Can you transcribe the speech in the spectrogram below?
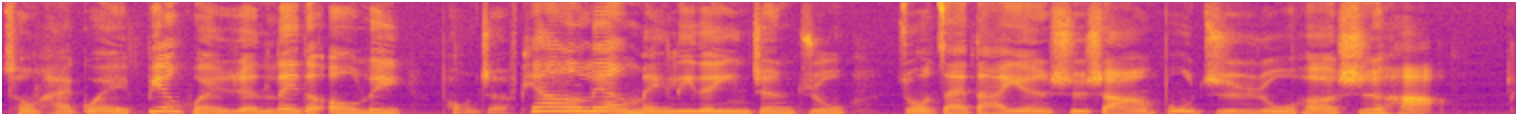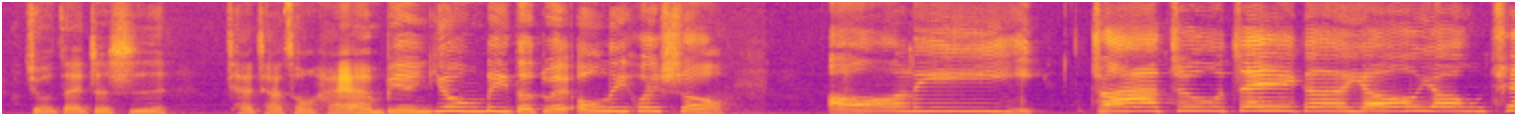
从海龟变回人类的欧丽，捧着漂亮美丽的银珍珠，坐在大岩石上，不知如何是好。就在这时，恰恰从海岸边用力的对欧丽挥手：“欧丽。”抓住这个游泳圈！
